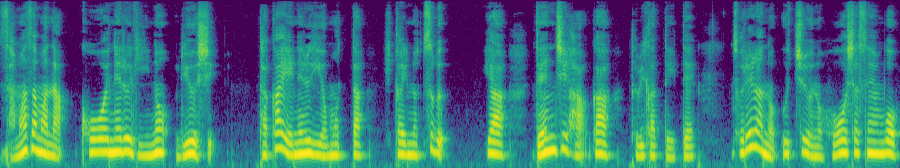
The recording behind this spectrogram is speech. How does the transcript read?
様々な高エネルギーの粒子、高いエネルギーを持った光の粒や電磁波が飛び交っていて、それらの宇宙の放射線を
